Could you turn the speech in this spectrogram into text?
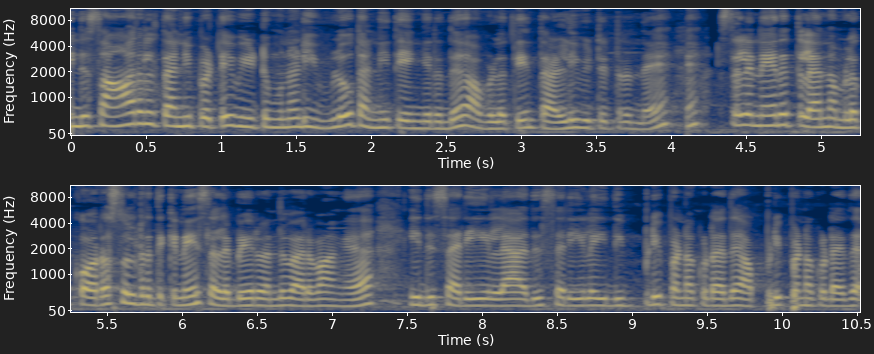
இந்த சாரல் தண்ணிப்பட்டு வீட்டு முன்னாடி இவ்வளோ தண்ணி தேங்கிறது அவ்வளோத்தையும் தள்ளி விட்டுட்டு இருந்தேன் சில நேரத்தில் நம்மளை குறை சொல்கிறதுக்குனே சில பேர் வந்து வருவாங்க. இது சரியில்லை அது சரியில்லை இது இப்படி பண்ணக்கூடாது அப்படி பண்ணக்கூடாது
